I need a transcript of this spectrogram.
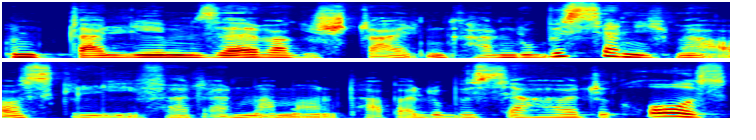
und dein Leben selber gestalten kann. Du bist ja nicht mehr ausgeliefert an Mama und Papa. Du bist ja heute groß.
